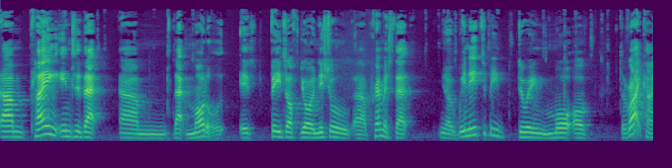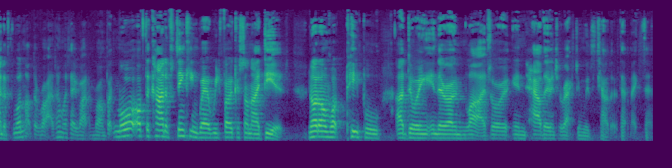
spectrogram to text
um, playing into that um, that model, it feeds off your initial uh, premise that you know we need to be doing more of the right kind of well, not the right. I don't want to say right and wrong, but more of the kind of thinking where we focus on ideas, not on what people are doing in their own lives or in how they're interacting with each other. If that makes sense.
